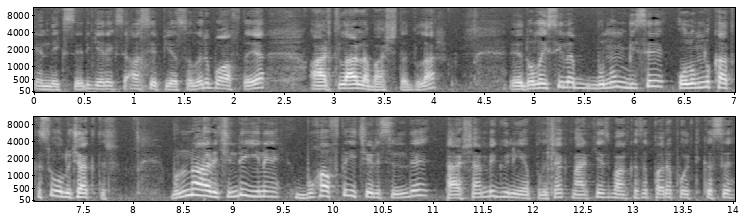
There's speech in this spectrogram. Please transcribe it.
endeksleri gerekse Asya piyasaları bu haftaya artılarla başladılar. Dolayısıyla bunun bize olumlu katkısı olacaktır. Bunun haricinde yine bu hafta içerisinde Perşembe günü yapılacak Merkez Bankası Para Politikası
